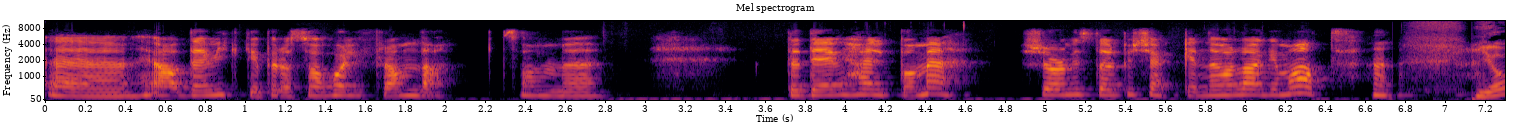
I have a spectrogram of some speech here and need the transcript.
eh, ja, det er viktig for oss å holde fram, da. Som, eh, det er det vi holder på med. Selv om vi står på kjøkkenet og lager mat. ja,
